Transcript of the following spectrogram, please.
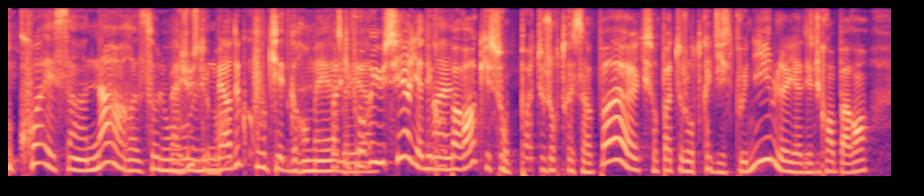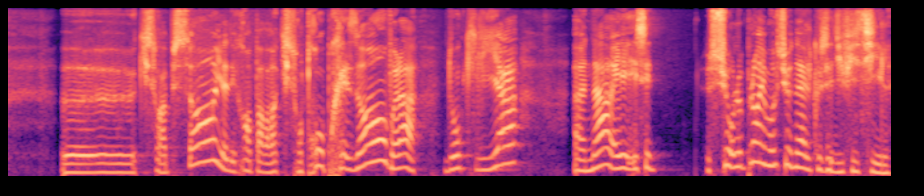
En quoi est-ce un art, selon Bah, justement. Berdugo, vous qui êtes grand-mère Parce qu'il faut réussir. Il y a des Ouais. grands-parents qui sont pas toujours très sympas, euh, qui sont pas toujours très disponibles. Il y a des grands-parents euh, qui sont absents. Il y a des grands-parents qui sont trop présents. Voilà. Donc il y a un art et, et c'est sur le plan émotionnel que c'est difficile.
